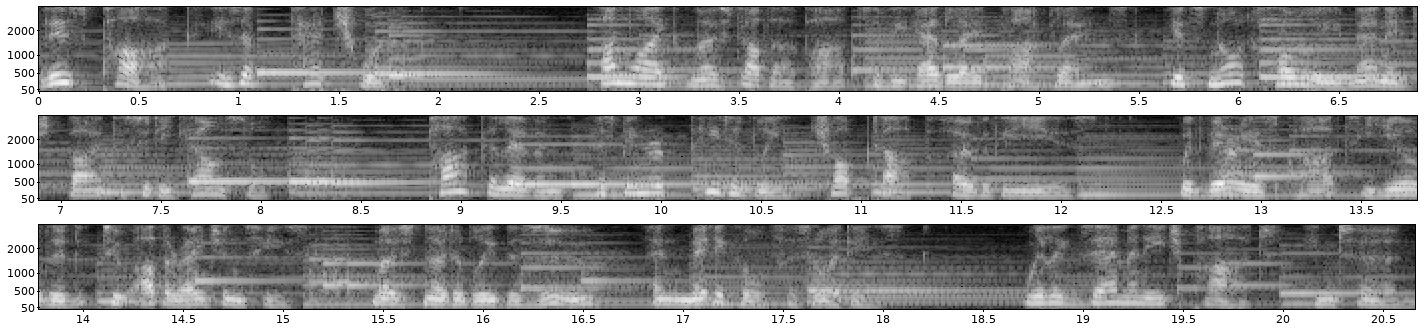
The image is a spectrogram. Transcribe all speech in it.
This park is a patchwork. Unlike most other parts of the Adelaide parklands, it's not wholly managed by the City Council. Park 11 has been repeatedly chopped up over the years, with various parts yielded to other agencies, most notably the zoo and medical facilities. We'll examine each part in turn.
